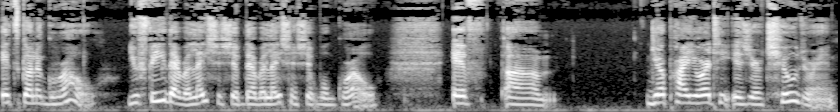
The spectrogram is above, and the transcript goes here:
it's going to grow. You feed that relationship, that relationship will grow. If um, your priority is your children,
